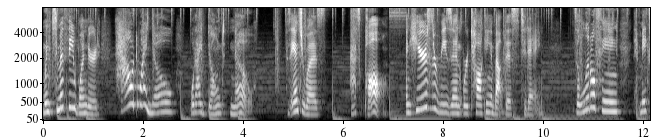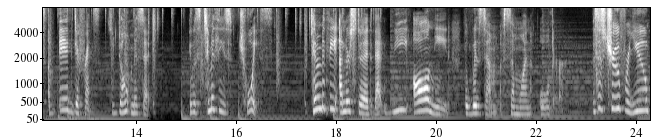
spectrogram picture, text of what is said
when Timothy wondered, How do I know what I don't know? His answer was, Ask Paul. And here's the reason we're talking about this today. It's a little thing that makes a big difference, so don't miss it. It was Timothy's choice. Timothy understood that we all need the wisdom of someone older. This is true for you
